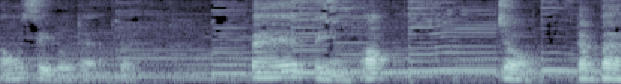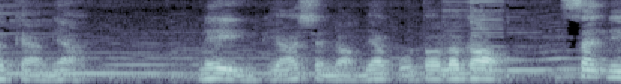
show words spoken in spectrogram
ကောင်းစေလို့တဲ့အတွက်ပဲပင်ဟောက်ကြော်တပတ်ကံများနေဘုရားရှင်တော်မြတ်ကိုတော်၎င်းစနေ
